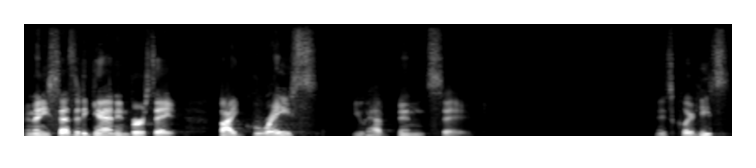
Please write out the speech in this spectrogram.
And then he says it again in verse 8 By grace you have been saved. And it's clear, he's,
